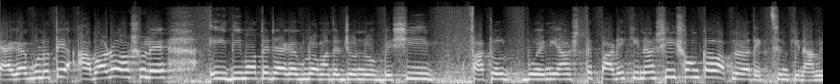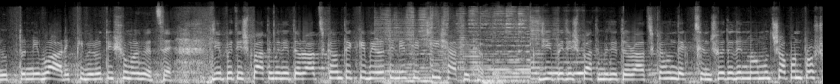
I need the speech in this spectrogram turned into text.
জায়গাগুলোতে আবারও আসলে এই দ্বিমতের জায়গাগুলো আমাদের জন্য বেশি ফাটল বয়ে নিয়ে আসতে পারে কিনা, সেই শঙ্কাও আপনারা দেখছেন কিনা? আমি উত্তর নিব, আরেকটি বিরতির সময় হয়েছে। যে প্রাথমিক রাজকাহন থেকে বিরতি নিয়ে ফিরছি, সাথে থাকুন। যে প্রাথমিক রাজকাহন দেখছেন শহীদুদ্দিন মাহমুদ স্বপন প্রশ্ন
